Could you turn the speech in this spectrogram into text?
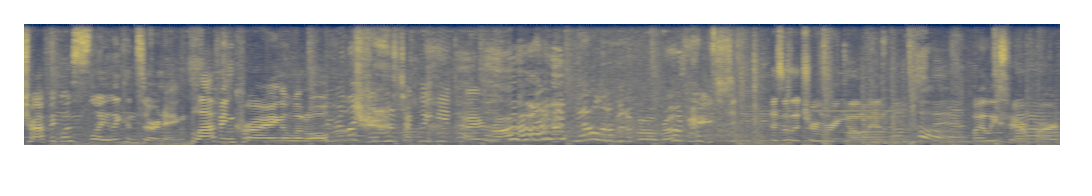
Traffic was slightly concerning. Laughing, crying a little. We were like chuckling the entire ride. we had a little bit of a road rage. This was a triggering moment. My least favorite part.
